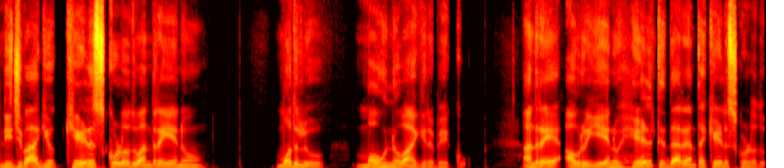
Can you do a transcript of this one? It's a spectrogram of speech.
ನಿಜವಾಗಿಯೂ ಕೇಳಿಸ್ಕೊಳ್ಳೋದು ಅಂದರೆ ಏನು? ಮೊದಲು ಮೌನವಾಗಿರಬೇಕು. ಅಂದ್ರೆ ಅವರು ಏನು ಹೇಳ್ತಿದ್ದಾರೆ ಅಂತ ಕೇಳಿಸ್ಕೊಳ್ಳೋದು.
